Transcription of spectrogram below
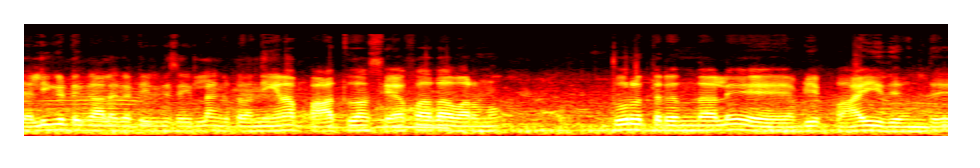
ஜல்லிக்கட்டு காலை கட்டியிருக்க சைடெலாம் இங்கிட்ட வந்தீங்கன்னா பார்த்து தான் சேஃபாக தான் வரணும். தூரத்தில் இருந்தாலே அப்படியே பாயுது வந்து.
